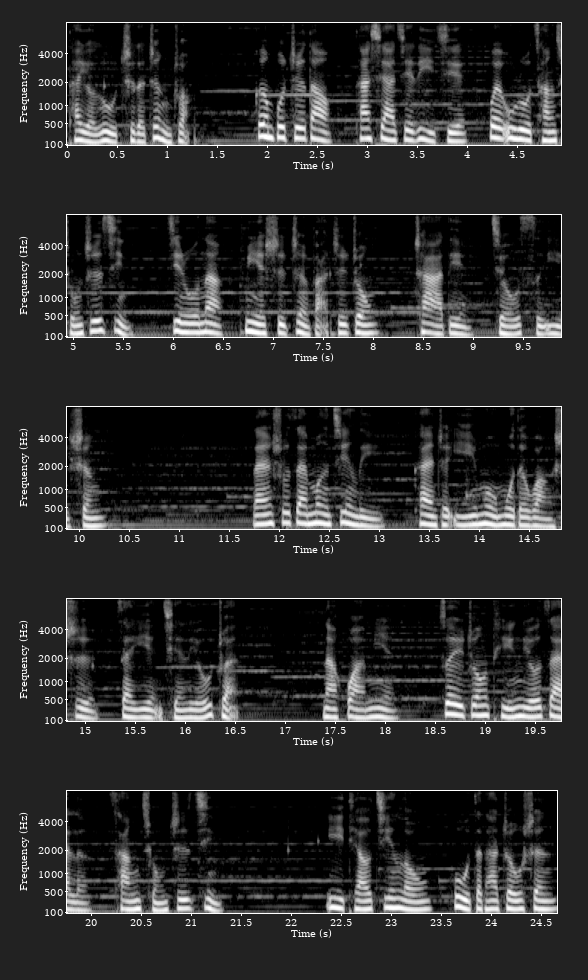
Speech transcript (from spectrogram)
他有路痴的症状，更不知道他下界历劫会误入苍穹之境，进入那灭世阵法之中，差点九死一生。蓝叔在梦境里看着一幕幕的往事在眼前流转，那画面最终停留在了苍穹之境。一条金龙护在他周身，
